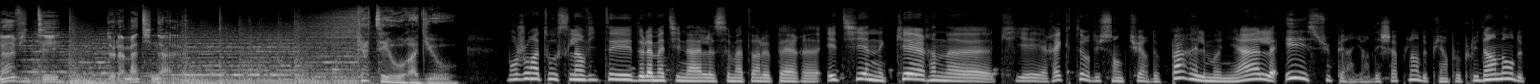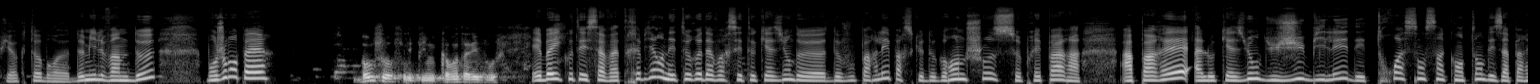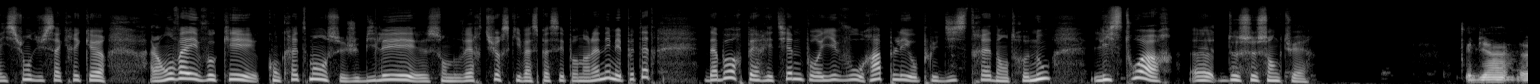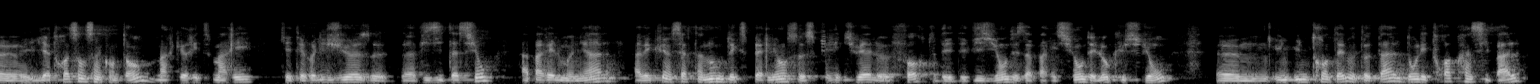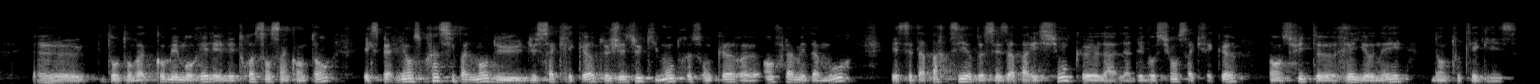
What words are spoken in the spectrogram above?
L'invité de la matinale. KTO Radio. Bonjour à tous, l'invité de la matinale ce matin, le père Étienne Kern, qui est recteur du sanctuaire de Parelmonial et supérieur des chapelains depuis un peu plus d'un an, depuis octobre 2022. Bonjour mon père. Bonjour Philippine, comment allez-vous? Eh bien écoutez, ça va très bien. On est heureux d'avoir cette occasion de, vous parler parce que de grandes choses se préparent à, à à l'occasion du jubilé des 350 ans des apparitions du Sacré-Cœur. Alors on va évoquer concrètement ce jubilé, euh, son ouverture, ce qui va se passer pendant l'année, mais peut-être d'abord, Père Étienne, pourriez-vous rappeler aux plus distraits d'entre nous l'histoire euh, de ce sanctuaire? Eh bien, euh, il y a 350 ans, Marguerite Marie qui était religieuse de la visitation à Paray-le-Monial, a vécu un certain nombre d'expériences spirituelles fortes, des, visions, des apparitions, des locutions, euh, une, trentaine au total, dont les trois principales, euh, dont on va commémorer les, 350 ans, expérience principalement du, Sacré-Cœur, de Jésus qui montre son cœur euh, enflammé d'amour. Et c'est à partir de ces apparitions que la, la dévotion au Sacré-Cœur va ensuite rayonner dans toute l'Église.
